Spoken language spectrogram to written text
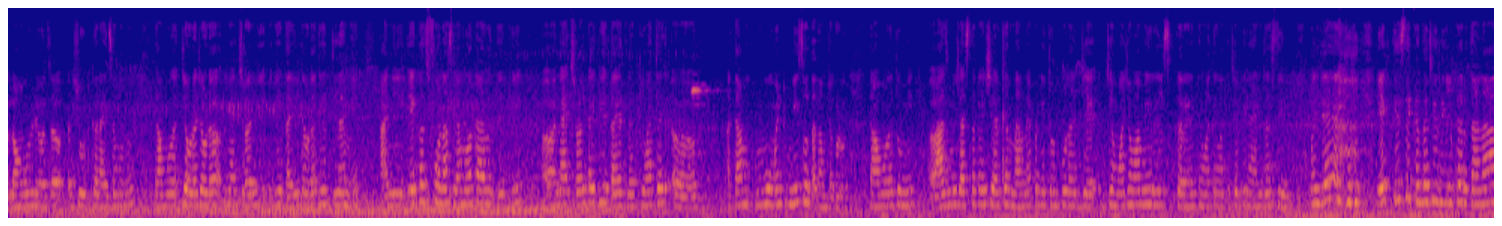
लॉंग व्हिडिओचं शूट करायचं म्हणून. त्यामुळे जेवढं जेवढं नॅचरली घेता येईल तेवढं घेतलं मी. आणि एकच फोन असल्यामुळं काय होते की नॅचरल टाईप घेता येत नाही किंवा ते आता मुवमेंट मिस होतात आमच्याकडून. त्यामुळे तुम्ही आज मी जास्त काही शेअर करणार नाही पण इथून पुढे जे जेव्हा जेव्हा मी रील्स करेन तेव्हा तेव्हा त्याचे बिहाइंड असतील म्हणजे एक तीस सेकंदाची रील करताना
